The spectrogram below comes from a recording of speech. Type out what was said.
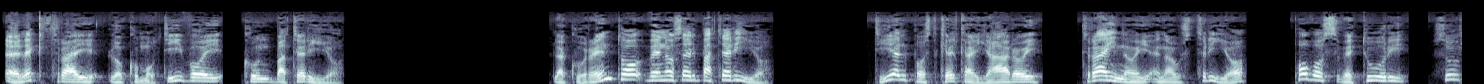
Electrai locomotivoi cun batterio. La currento venos el batterio. Tiel post quelca iaroi, trainoi en Austrio povos veturi sur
